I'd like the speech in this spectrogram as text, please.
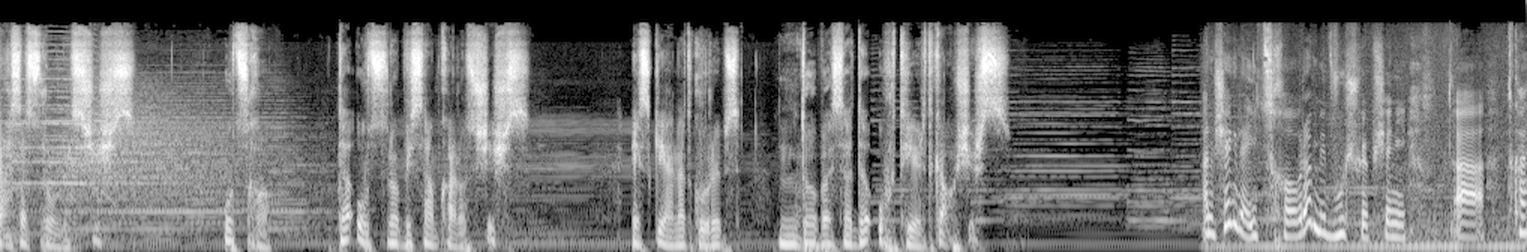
დასასრულის შიშს, უცხო და უცნობის სამყაროს შიშს. ეს კი ანადგურებს ნდობასა და ურთიერთკავშირს. ანუ შეგრა იცხოვრო მე ვუშვებ შენი თქვა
